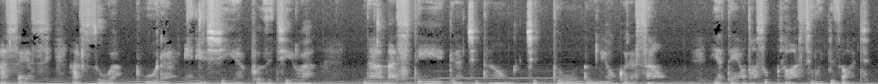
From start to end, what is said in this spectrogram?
acesse a sua pura energia positiva. Namastê, gratidão de todo meu coração. E até o nosso próximo episódio.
